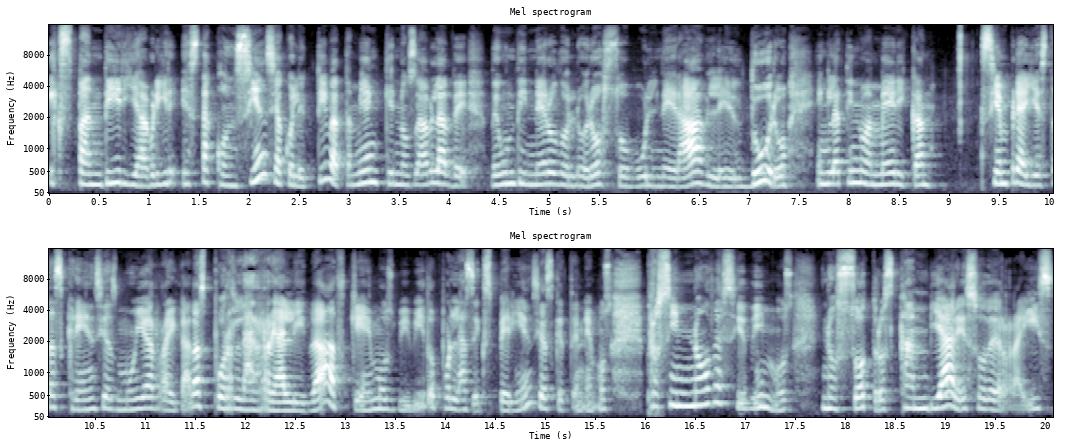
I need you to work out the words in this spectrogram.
expandir y abrir esta conciencia colectiva también que nos habla de, de, un dinero doloroso, vulnerable, duro. En Latinoamérica siempre hay estas creencias muy arraigadas por la realidad que hemos vivido, por las experiencias que tenemos. Pero si no decidimos nosotros cambiar eso de raíz,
